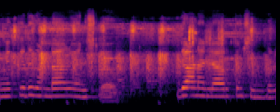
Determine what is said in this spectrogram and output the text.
നിങ്ങൾക്കിത് കണ്ടാൽ മനസ്സിലാവും. ഇതാണ് എല്ലാവർക്കും സിമ്പിൾ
